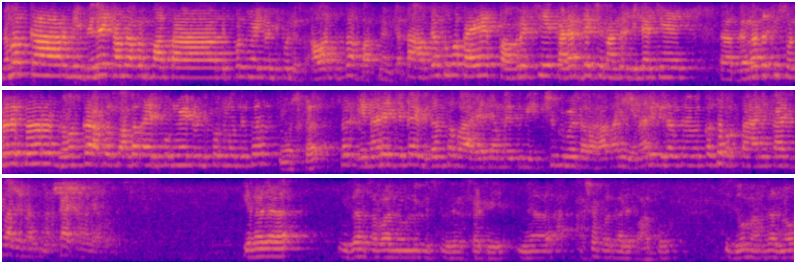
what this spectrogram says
नमस्कार मी विनय कांबळे आपण पाहता ट्रिपल नाईन ट्वेंटी फोर आवाज तसा बातम्यांच्या आता आपल्यासोबत आहेत काँग्रेसचे कार्याध्यक्ष नांदेड जिल्ह्याचे गंगाधरजी सोनारे सर. नमस्कार आपलं स्वागत आहे ट्रिपल नाईन ट्वेंटी फोरमध्ये सर. नमस्कार. सर येणारे जे काही विधानसभा आहे त्यामध्ये तुम्ही इच्छुक उमेदवार आहात. आणि येणारे विधानसभेवर कसं बघता आणि काय अजेंडा असणार? काय सांगाल यावर येणाऱ्या विधानसभा निवडणुकीसाठी मी अशा प्रकारे पाहतो की दोन हजार नऊ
